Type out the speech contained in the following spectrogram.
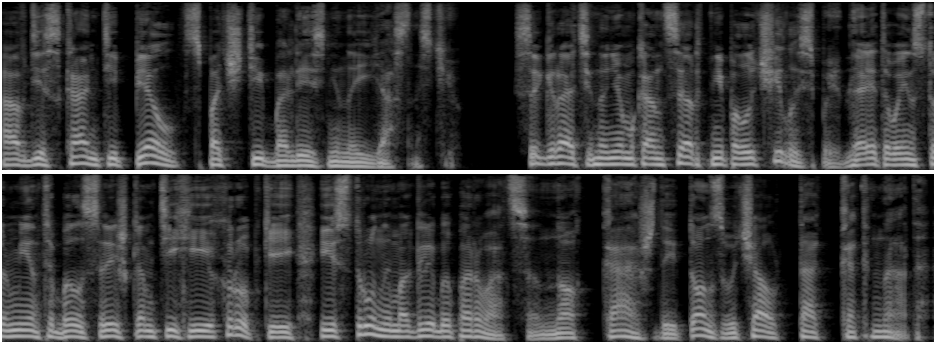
а в дисканте пел с почти болезненной ясностью. Сыграть на нем концерт не получилось бы, для этого инструмент был слишком тихий и хрупкий, и струны могли бы порваться, но каждый тон звучал так, как надо.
